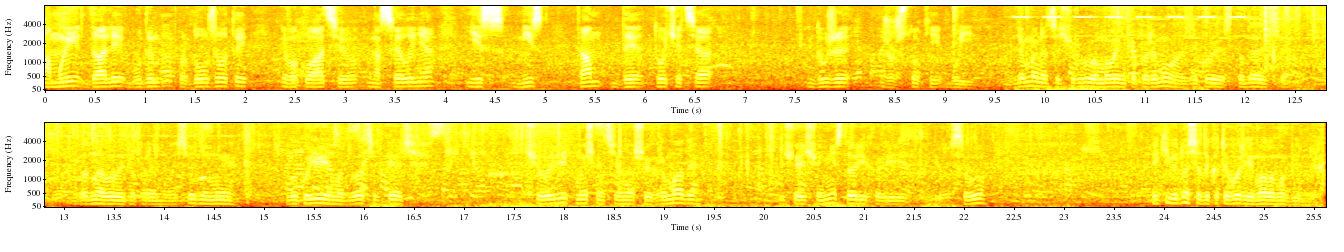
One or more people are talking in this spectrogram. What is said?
А ми далі будемо продовжувати евакуацію населення із міст там, де точаться дуже жорстокі бої. Для мене це чергова маленька перемога, з якої складається одна велика перемога. Сьогодні ми евакуюємо 25 чоловік, мешканців нашої громади, включаючи місто Оріхов і його село, які відносяться до категорії маломобільних.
